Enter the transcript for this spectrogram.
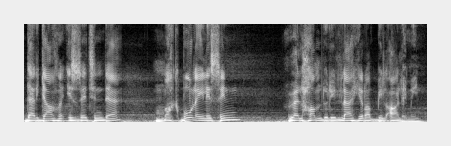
dergah-ı izzetinde makbul eylesin. Velhamdülillahi Rabbil alemin.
